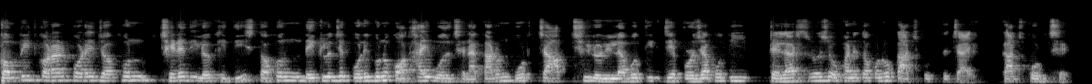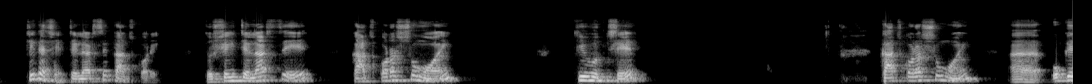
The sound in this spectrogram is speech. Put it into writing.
কমপ্লিট করার পরে যখন ছেড়ে দিল ক্ষিতীশ, তখন দেখল যে কোনি, কোনো কথাই বলছে না, কারণ ওর চাপ ছিল। লীলাবতীর যে প্রজাপতি টেলার্স রয়েছে, ওখানে তখন ও কাজ করতে চায়, কাজ করছে। ঠিক আছে? টেলার্সে কাজ করে। তো সেই টেলার্সে কাজ করার সময় কি হচ্ছে? কাজ করার সময় ওকে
